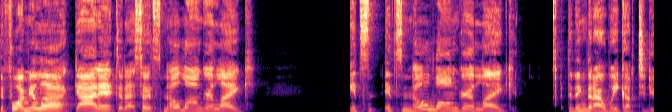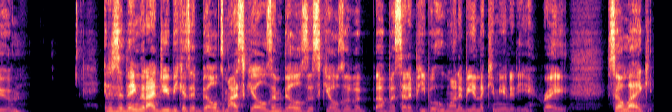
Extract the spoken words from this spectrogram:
the formula got it da-da. so it's no longer like it's it's no longer like the thing that i wake up to do. It is a thing that I do because it builds my skills and builds the skills of a, of a set of people who want to be in the community, right? So like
